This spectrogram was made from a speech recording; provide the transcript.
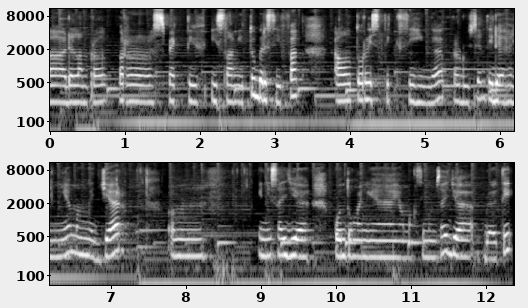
uh, dalam perspektif Islam itu bersifat altruistik sehingga produsen tidak hanya mengejar um, ini saja. Keuntungannya yang maksimum saja. Berarti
